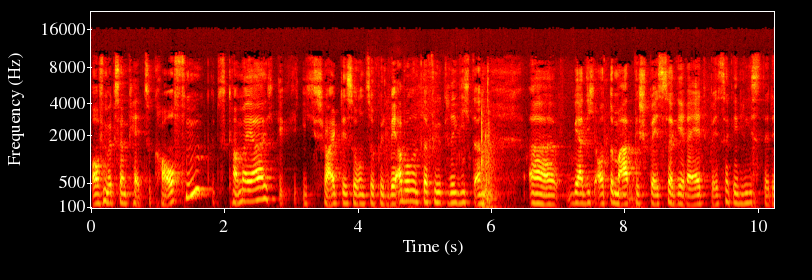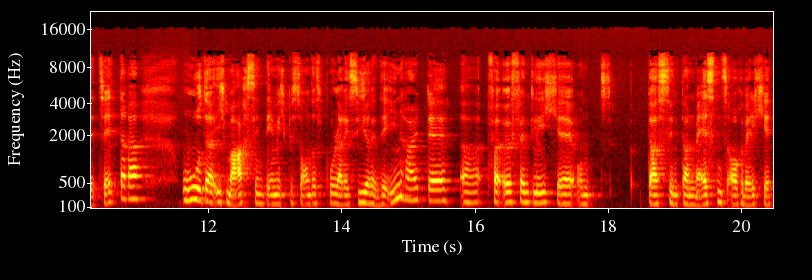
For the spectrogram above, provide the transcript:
Aufmerksamkeit zu kaufen. Das kann man ja. Ich, ich schalte so und so viel Werbung und dafür kriege ich dann, äh, werde ich automatisch besser gereiht, besser gelistet etc. Oder ich mache es, indem ich besonders polarisierende Inhalte äh, veröffentliche und das sind dann meistens auch welche,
